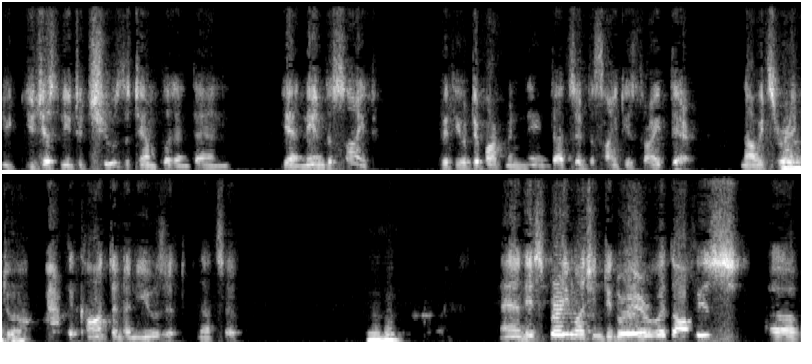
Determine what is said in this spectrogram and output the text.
You, you just need to choose the template and then, yeah, name the site with your department name. That's it. The site is right there. Now it's ready to add the content and use it. That's it. Mm-hmm. And it's pretty much integrated with Office, uh,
